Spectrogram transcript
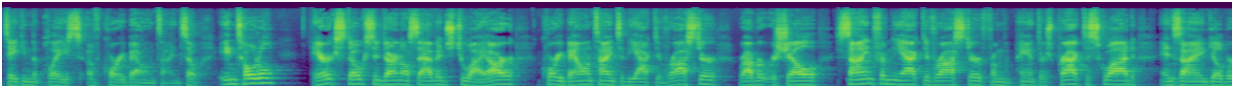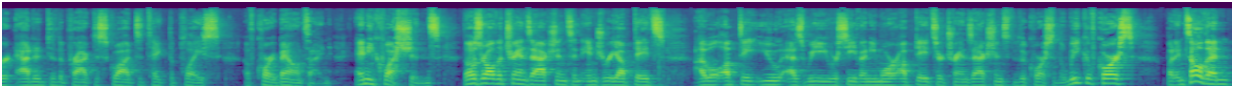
taking the place of Corey Ballentine. So in total, Eric Stokes and Darnell Savage to IR, Corey Ballentine to the active roster, Robert Rochell signed from the active roster from the Panthers practice squad, and Zyon Gilbert added to the practice squad to take the place of Corey Ballentine. Any questions? Those are all the transactions and injury updates. I will update you as we receive any more updates or transactions through the course of the week, of course. But until then,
